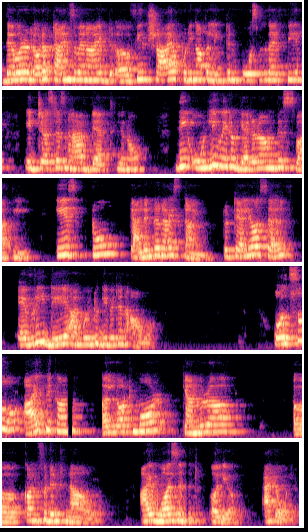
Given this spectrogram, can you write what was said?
there were a lot of times when I'd uh, feel shy of putting up a LinkedIn post because I feel it just doesn't have depth, you know. The only way to get around this, Swati, is to calendarize time, to tell yourself every day I'm going to give it an hour. Also, I've become a lot more camera uh, confident now. I wasn't earlier at all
